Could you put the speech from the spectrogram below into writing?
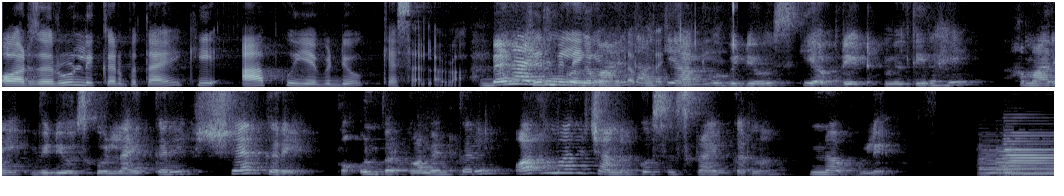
और ज़रूर लिखकर बताएँ कि आपको ये वीडियो कैसा लगा। बेल आइकन को दबाएँ ताकि आपको वीडियोस की अपडेट मिलती रहे। हमारे वीडियोस को लाइक करें शेयर करें उन पर कमेंट करें और हमारे चैनल को सब्सक्राइब करना न भूलें।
